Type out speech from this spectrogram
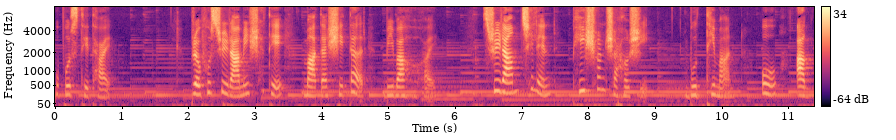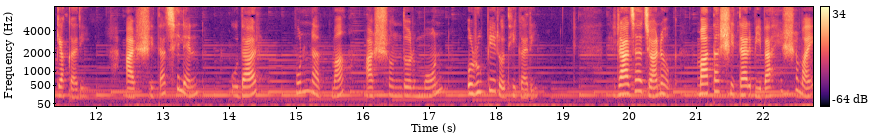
উপস্থিত হয়। প্রভু শ্রীরামের সাথে মাতা সীতার বিবাহ হয়। শ্রীরাম ছিলেন ভীষণ সাহসী, বুদ্ধিমান ও আজ্ঞাকারী আর সীতা ছিলেন উদার, পুণ্যাত্মা আর সুন্দর মন ও রূপের অধিকারী। রাজা জনক মাতা সীতার বিবাহের সময়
